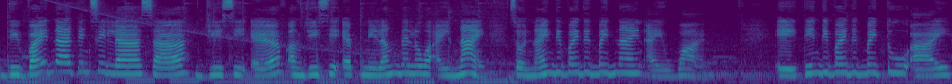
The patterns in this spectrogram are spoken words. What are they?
divide natin sila sa GCF. Ang GCF nilang dalawa ay 9. So, 9 divided by 9 ay 1. 18 divided by 2 ay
